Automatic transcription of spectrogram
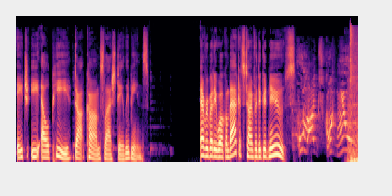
H-E-L-P dot com slash dailybeans. Everybody, welcome back. It's time for the good news. Who likes good news?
